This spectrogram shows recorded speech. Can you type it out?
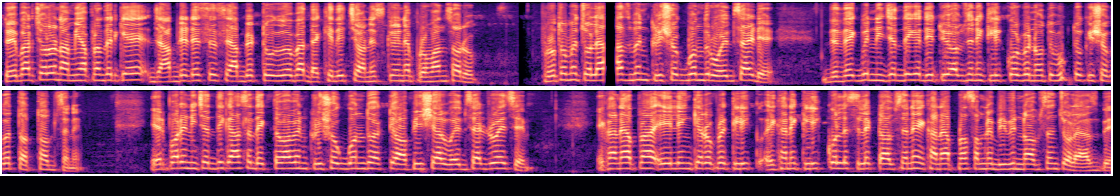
তো এবার চলুন, আমি আপনাদেরকে যে আপডেট এসেছে সে আপডেটটুকু এবার দেখিয়ে দিচ্ছি অনস্ক্রিনে প্রমাণস্বরূপ প্রথমে চলে আসবেন কৃষক বন্ধুর ওয়েবসাইটে। দেখবেন নিচের দিকে দ্বিতীয় অপশানে ক্লিক করবেন নথিভুক্ত কৃষকের তথ্য অপশানে এরপরে নিচের দিকে আসলে দেখতে পাবেন কৃষক বন্ধু একটি অফিসিয়াল ওয়েবসাইট রয়েছে। এখানে আপনার এই লিঙ্কের ওপরে ক্লিক এখানে ক্লিক করলে সিলেক্ট অপশানে এখানে আপনার সামনে বিভিন্ন অপশান চলে আসবে।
